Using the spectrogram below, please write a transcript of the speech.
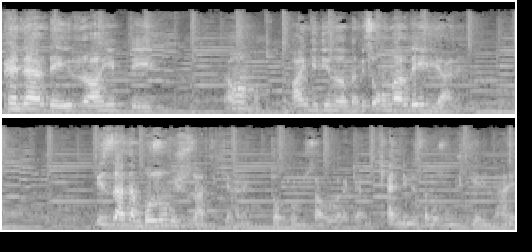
Peder değil, rahip değil. Tamam mı? Hangi din adamıysa onlar değil yani. Biz zaten bozulmuşuz artık yani toplumsal olarak yani. Kendimiz de bozulmuş diyelim yani.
